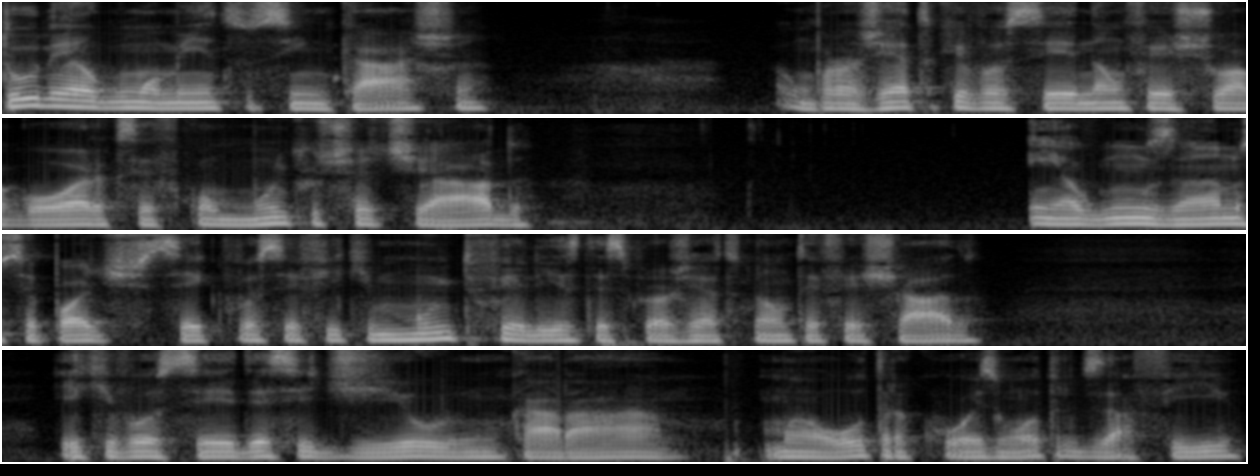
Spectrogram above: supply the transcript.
tudo em algum momento se encaixa. Um projeto que você não fechou agora, que você ficou muito chateado, em alguns anos você pode ser que você fique muito feliz desse projeto não ter fechado e que você decidiu encarar uma outra coisa, um outro desafio,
